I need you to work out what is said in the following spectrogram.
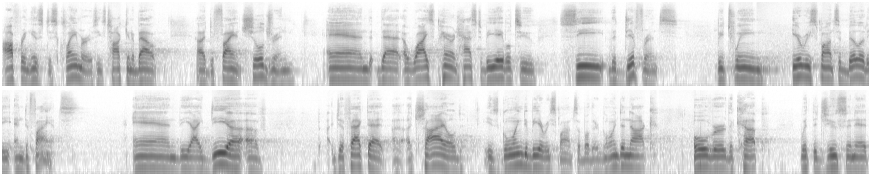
offering his disclaimer as he's talking about uh, defiant children, and that a wise parent has to be able to see the difference between irresponsibility and defiance. And the idea of the fact that a, a child is going to be irresponsible, they're going to knock over the cup with the juice in it,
